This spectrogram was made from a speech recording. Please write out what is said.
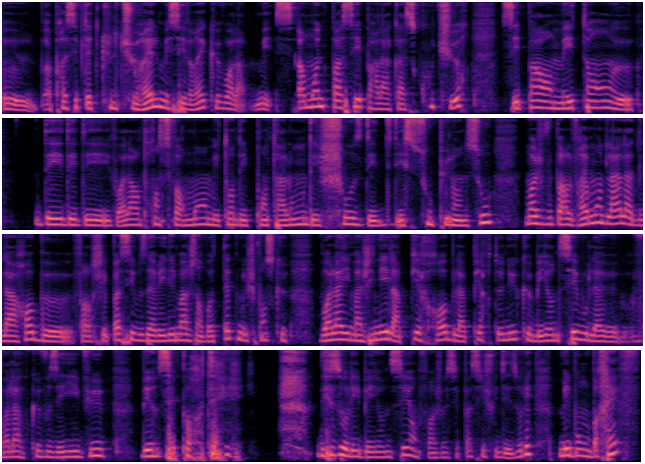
Euh, après, c'est peut-être culturel, mais c'est vrai que voilà. Mais à moins de passer par la case couture, c'est pas en mettant des, des, des, voilà, en transformant, en mettant des pantalons, des choses, des, des soupules en dessous. Moi, je vous parle vraiment de là, de la robe. Euh, enfin, je sais pas si vous avez l'image dans votre tête, mais je pense que, voilà, imaginez la pire robe, la pire tenue que Beyoncé, vous l'avez, voilà, que vous ayez vu Beyoncé porter. désolée Beyoncé, enfin, je sais pas si je suis désolée, mais bon, bref.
